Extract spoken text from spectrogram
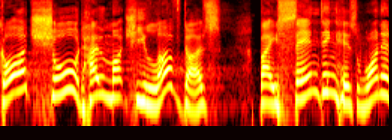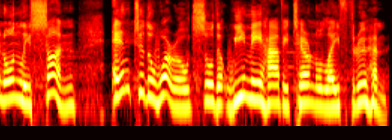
God showed how much He loved us by sending His one and only Son into the world so that we may have eternal life through Him.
